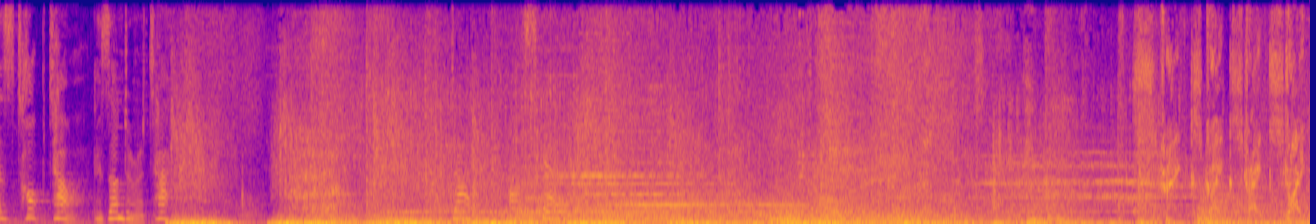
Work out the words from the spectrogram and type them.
Dire's top tower is under attack. Dire are scattered. Strike, strike, strike, strike!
